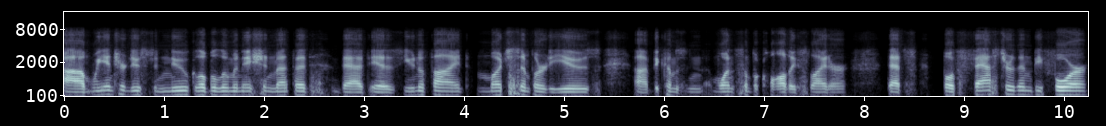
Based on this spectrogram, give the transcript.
Um, we introduced a new global illumination method that is unified, much simpler to use, uh, becomes one simple quality slider that's both faster than before,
